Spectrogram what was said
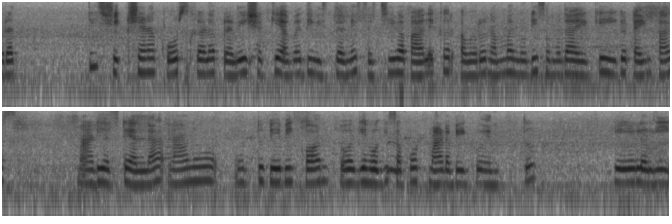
ವೃತ್ತಿ ಶಿಕ್ಷಣ ಕೋರ್ಸ್ಗಳ ಪ್ರವೇಶಕ್ಕೆ ಅವಧಿ ವಿಸ್ತರಣೆ. ಸಚಿವ ಪಾಲೇಕರ್ ಅವರು, ನಮ್ಮ ನುಡಿ ಸಮುದಾಯಕ್ಕೆ ಈಗ ಟೈಮ್ ಪಾಸ್ ಮಾಡಿ ಅಷ್ಟೇ ಅಲ್ಲ, ನಾನು ಮುದ್ದು ಬೇಬಿ ಕಾರ್ನ್ ಅವ್ರಿಗೆ ಹೋಗಿ ಸಪೋರ್ಟ್ ಮಾಡಬೇಕು ಎಂದು ಹೇಳಲಿ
